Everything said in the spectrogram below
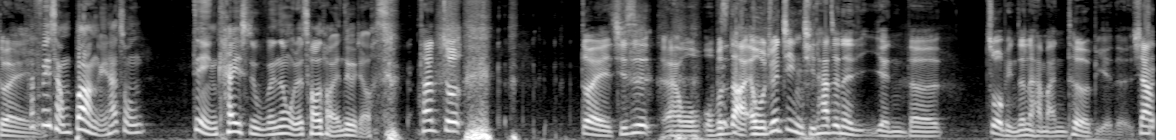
对，他非常棒诶，他从电影开始五分钟我就超讨厌这个角色，他就 对，其实哎，我我不知道，哎，我觉得近期他真的演的。作品真的还蛮特别的，像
